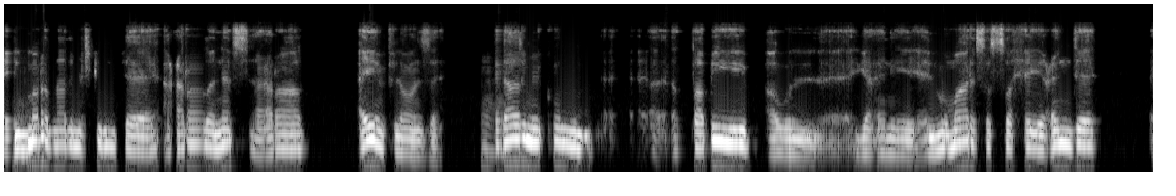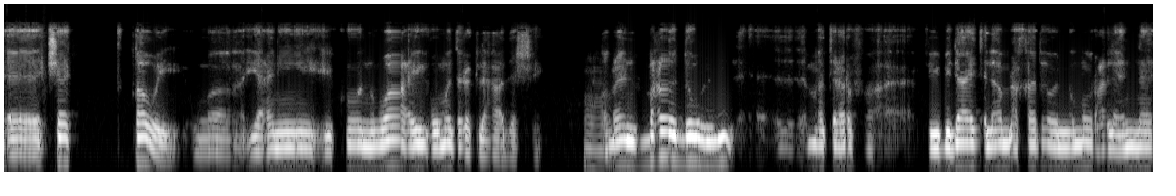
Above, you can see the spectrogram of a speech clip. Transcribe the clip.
المرض هذا مشكلته أعراضه نفس أعراض أي إنفلونزا. لازم يكون الطبيب أو يعني الممارس الصحي عنده آه، شك قوي ويعني يكون واعي ومدرك لهذا الشيء. طبعا بعض الدول آه، ما تعرف في بداية الأمر أخذوا الأمور على إن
